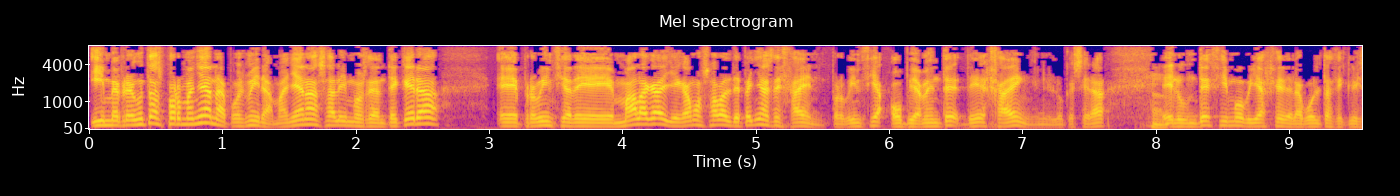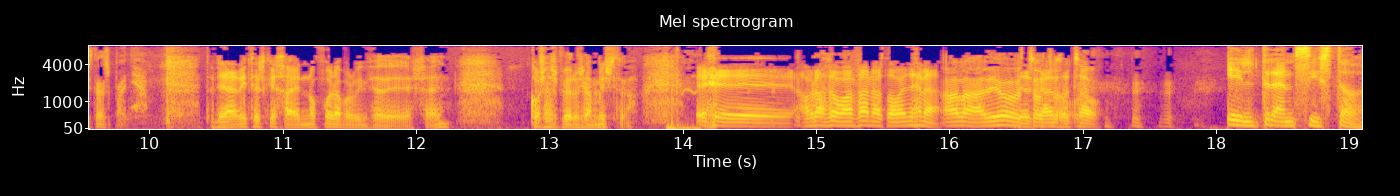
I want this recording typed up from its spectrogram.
Y me preguntas por mañana, pues mira, mañana salimos de Antequera, eh, provincia de Málaga, y llegamos a Valdepeñas de Jaén, provincia obviamente de Jaén, en lo que será el undécimo viaje de la Vuelta Ciclista a España. Tendría narices que Jaén no fuera provincia de Jaén. Cosas peores se han visto. Eh, abrazo, Manzano, hasta mañana. Hala, adiós, chao, Descansa, chao. chao. El transistor.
